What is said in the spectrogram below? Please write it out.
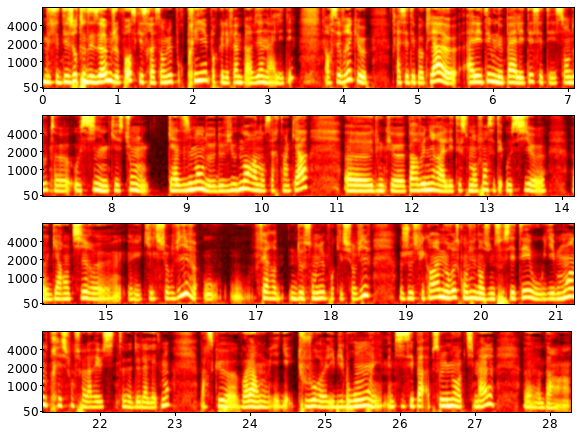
mais c'était surtout des hommes, je pense, qui se rassemblaient pour prier pour que les femmes parviennent à allaiter. Alors c'est vrai que à cette époque-là, allaiter ou ne pas allaiter, c'était sans doute aussi une question quasiment de, vie ou de mort hein, dans certains cas. Euh, donc euh, parvenir à allaiter son enfant, c'était aussi euh, garantir qu'il survive ou, faire de son mieux pour qu'il survive. Je suis quand même heureuse qu'on vive dans une société où il y ait moins de pression sur la réussite de l'allaitement parce que voilà, il y, a toujours les biberons et même si c'est pas absolument optimal, ben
